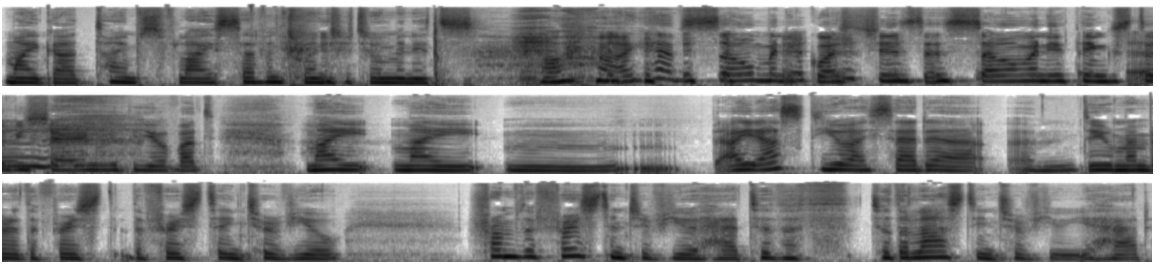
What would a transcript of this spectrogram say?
my God, times fly. Seven twenty-two minutes. I have so many questions and so many things to be sharing with you. But my my, mm I asked you. I said, uh, um, "Do you remember the first the first interview? From the first interview you had to the th- to the last interview you had,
